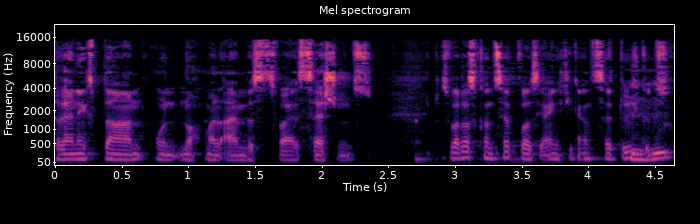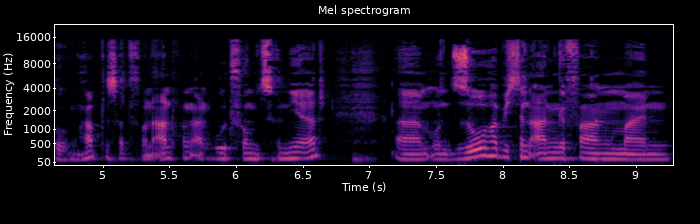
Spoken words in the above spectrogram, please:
Trainingsplan und nochmal ein bis zwei Sessions. Das war das Konzept, was ich eigentlich die ganze Zeit durchgezogen mhm. habe. Das hat von Anfang an gut funktioniert. Ähm, und so habe ich dann angefangen, meinen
